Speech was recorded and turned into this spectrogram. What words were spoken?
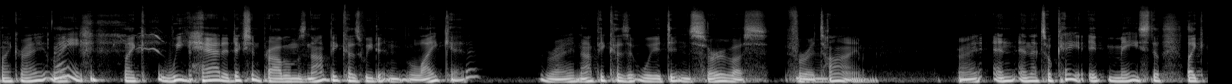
like right? Like, Right. like we had addiction problems not because we didn't like it right? Not because it, it didn't serve us for a mm-hmm. time right? And and that's okay. It may still like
